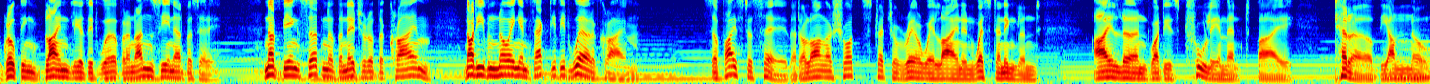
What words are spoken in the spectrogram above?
groping blindly, as it were, for an unseen adversary, not being certain of the nature of the crime, not even knowing, in fact, if it were a crime Suffice to say that along a short stretch of railway line in western England, I learned what is truly meant by terror of the unknown.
